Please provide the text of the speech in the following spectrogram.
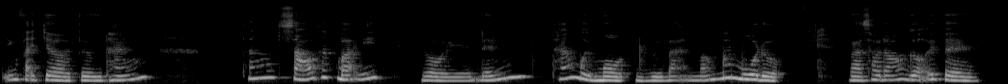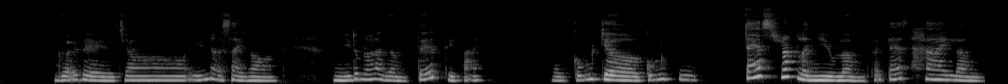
yến phải chờ từ tháng tháng 6, tháng 7 rồi đến tháng 11 người bạn mới mua được. Và sau đó gửi về gửi về cho Yến ở Sài Gòn. Hình như lúc đó là gần Tết thì phải. Và cũng chờ cũng test rất là nhiều lần phải test hai lần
